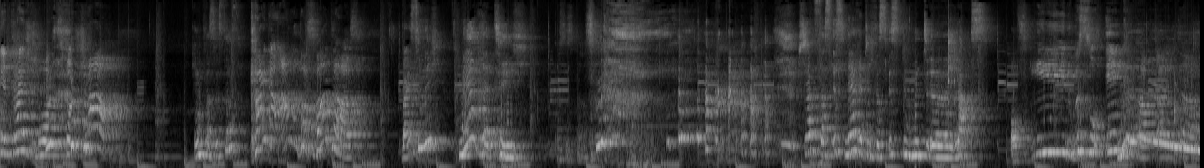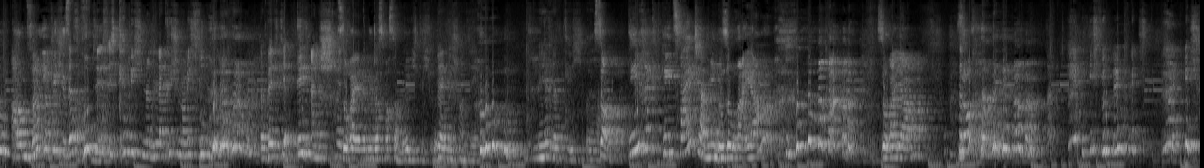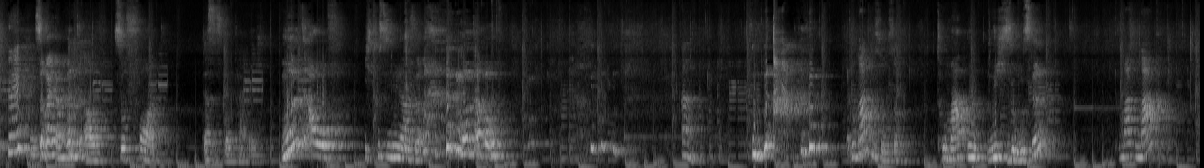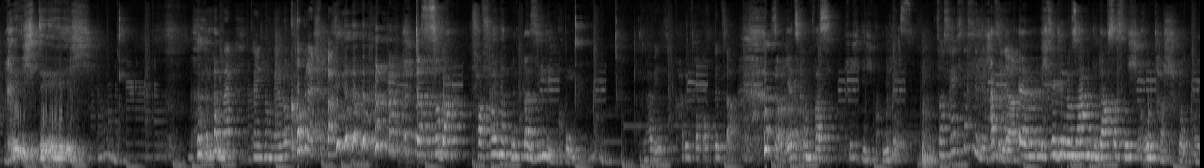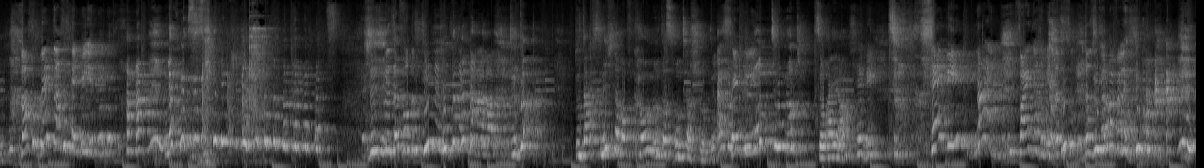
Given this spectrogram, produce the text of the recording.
Orientalischen, boah, das ist voll scharf. Und was ist das? Keine Ahnung, was war das? Weißt du nicht? Meerrettich! Was ist das? Schatz, das ist Meerrettich, das isst du mit äh, Lachs. Oft. Ih, du bist so ekelhaft, Alter. Warum so eklig ist Das? Gute ist, ich kenne mich in der Küche noch nicht so gut. Da werde ich dir irgendeine Scheiße. Soraya, wenn du das machst, dann bring ich dich um. Werden wir schon sehen. Meerrettich. oder? So, direkt geht's weiter, liebe Soraya. Soraya. Soraya. Ich will nicht. Ich will nicht. Soraya, Mund auf. Sofort. Das ist lecker, echt. Mund auf! Ich küsse die Nase. Mund auf. Ah. Tomatensauce. Tomaten, nicht Soße. Tomatenmark? Richtig. Kann ich noch mehr, bekommen? Nein. Das ist sogar verfeinert mit Basilikum. Dann habe ich, hab ich Bock auf Pizza. So, jetzt kommt was richtig Cooles. Was heißt das denn jetzt Also, wieder? ähm, ich will dir nur sagen, du darfst das nicht runterschlucken. Was wird das, Heavy? Sind wir davor riskieren, denn nicht oder was? Du, da, du darfst nicht darauf kauen und das runterschlucken. Einfach Heavy? den Mund tun und... Soraya. Das ist, das Körperverletzung.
